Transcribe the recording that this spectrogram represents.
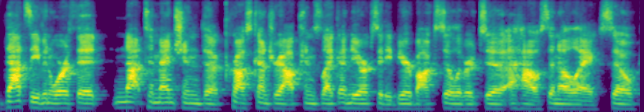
that's even worth it not to mention the cross country options like a new york city beer box delivered to a house in la so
